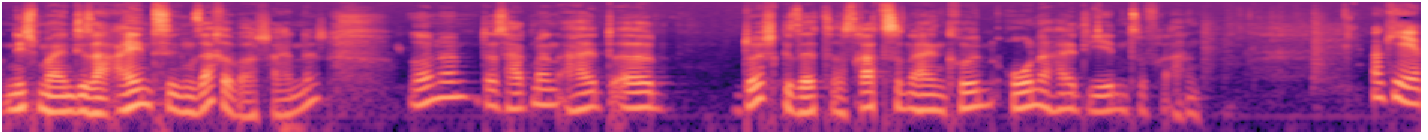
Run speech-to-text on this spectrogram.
Nicht mal in dieser einzigen Sache wahrscheinlich, sondern das hat man halt äh, durchgesetzt aus rationalen Gründen, ohne halt jeden zu fragen. Okay,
